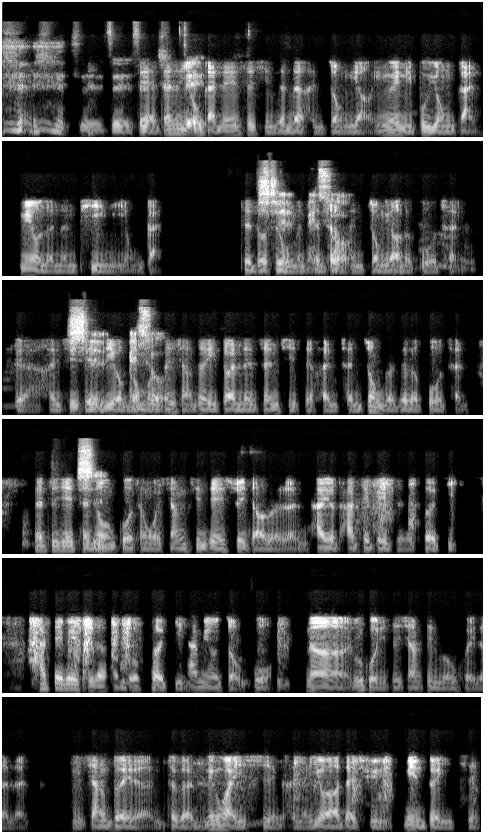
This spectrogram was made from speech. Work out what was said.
是是是，对。但是勇敢这件事情真的很重要，因为你不勇敢，没有人能替你勇敢。这都是我们成长很重要的过程，对啊，很谢谢 Leo 跟我们分享这一段人生其实很沉重的这个过程。那这些沉重的过程，我相信这些睡着的人，他有他这辈子的课题。他这辈子的很多课题他没有走过。那如果你是相信轮回的人，你相对的这个另外一世可能又要再去面对一次。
